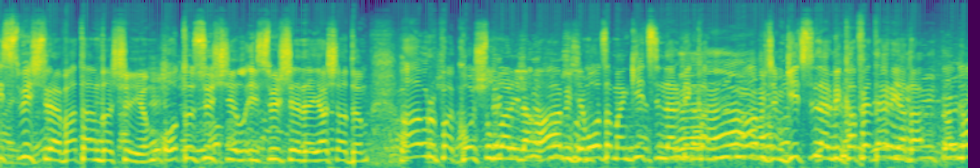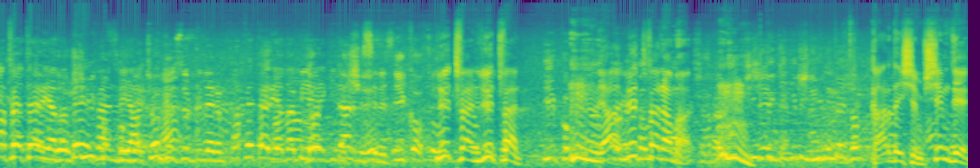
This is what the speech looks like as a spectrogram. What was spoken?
İsviçre vatandaşıyım. 33 yıl İsviçre'de yaşadım. Avrupa koşullarıyla abicim o zaman gitsinler bir abicim gitsinler bir kafeteryada kafeteryada beyefendi ya çok özür dilerim. Kafeteryada bir yere gider misiniz? Lütfen lütfen. ya lütfen ama. Kardeşim şimdi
